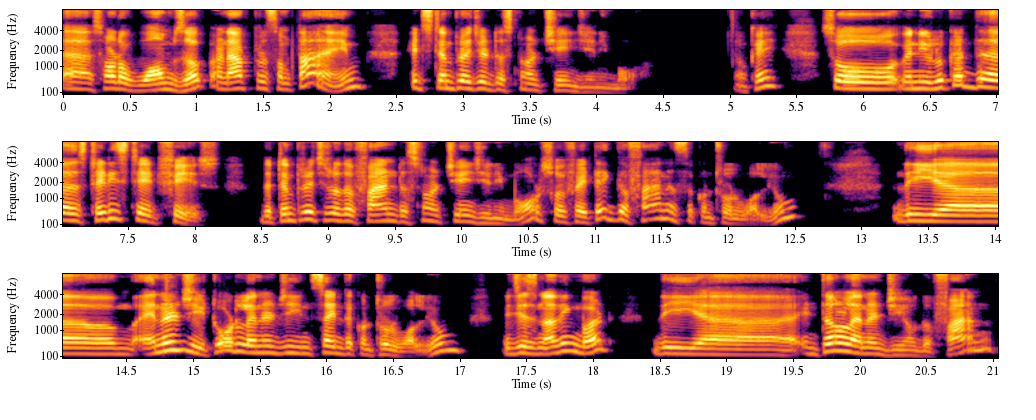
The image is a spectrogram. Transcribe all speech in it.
uh, sort of warms up and after some time its temperature does not change anymore. Okay. So, when you look at the steady state phase, the temperature of the fan does not change anymore. So, if I take the fan as the control volume, the uh, energy, total energy inside the control volume which is nothing but the uh, internal energy of the fan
